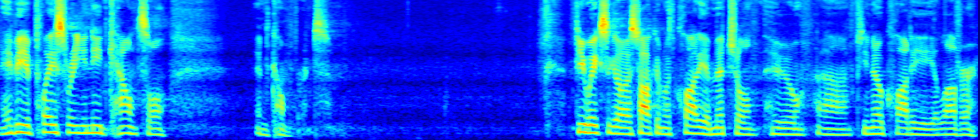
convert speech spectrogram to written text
Maybe a place where you need counsel and comfort. A few weeks ago, I was talking with Claudia Mitchell, who, uh, if you know Claudia, you love her.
